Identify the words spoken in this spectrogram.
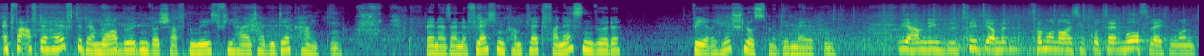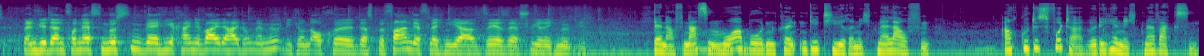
Etwa auf der Hälfte der Moorböden wirtschaften Milchviehhalter wie Dirk Hanken. Wenn er seine Flächen komplett vernässen würde, wäre hier Schluss mit dem Melken. Wir haben den Betrieb ja mit 95 Prozent Moorflächen und wenn wir dann vernässen müssten, wäre hier keine Weidehaltung mehr möglich und auch äh, das Befahren der Flächen ja sehr, sehr schwierig möglich. Denn auf nassem Moorboden könnten die Tiere nicht mehr laufen auch gutes Futter würde hier nicht mehr wachsen.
